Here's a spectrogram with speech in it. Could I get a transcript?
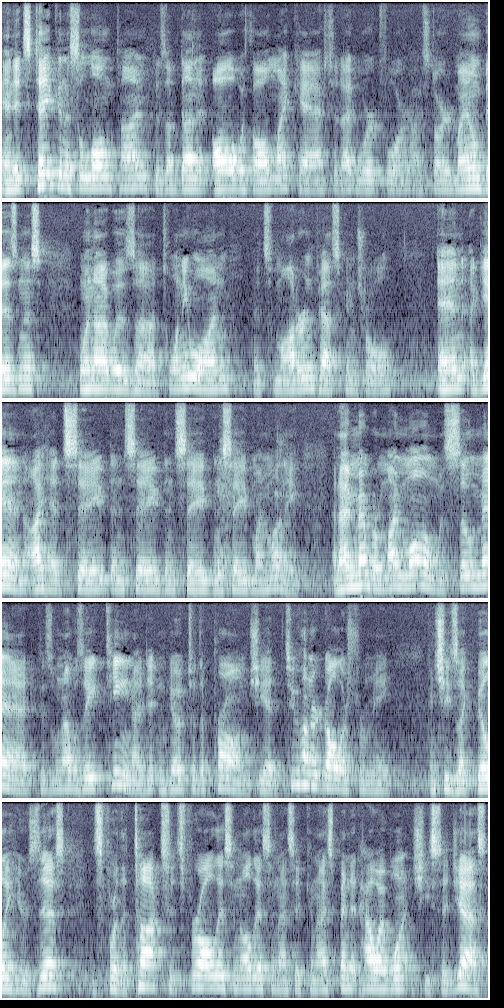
And it's taken us a long time because I've done it all with all my cash that I'd worked for. I started my own business when I was uh, 21. It's Modern Pest Control. And again, I had saved and saved and saved and saved my money. And I remember my mom was so mad because when I was 18, I didn't go to the prom. She had $200 for me. And she's like, Billy, here's this. It's for the tux. It's for all this and all this. And I said, can I spend it how I want? And she said, yes.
